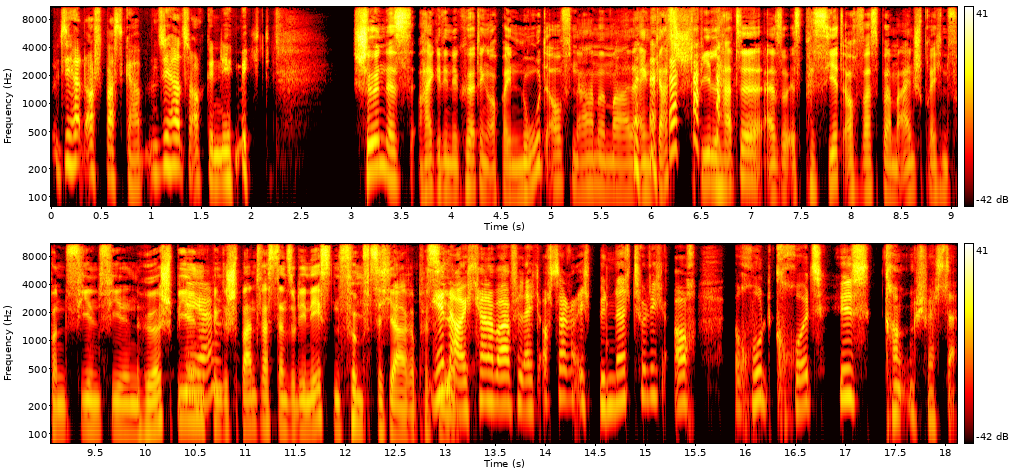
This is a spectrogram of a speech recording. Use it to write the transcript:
Und sie hat auch Spaß gehabt und sie hat es auch genehmigt. Schön, dass Heike Dine Körting auch bei Notaufnahme mal ein Gastspiel hatte. Also es passiert auch was beim Einsprechen von vielen, vielen Hörspielen. Ja. Ich bin gespannt, was dann so die nächsten 50 Jahre passiert. Genau, ich kann aber vielleicht auch sagen, ich bin natürlich auch Rotkreuz-Hilfskrankenschwester.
